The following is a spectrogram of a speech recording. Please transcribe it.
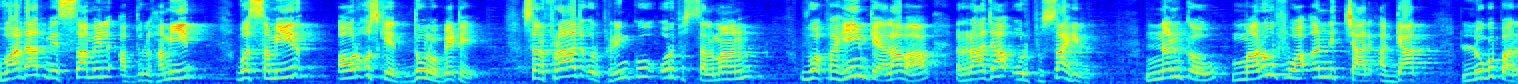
वारदात में शामिल अब्दुल हमीद व समीर और उसके दोनों बेटे सरफराज उर्फ़ रिंकू उर्फ़ सलमान व फहीम के अलावा राजा उर्फ़ साहिर, ननकऊ, मारूफ व अन्य चार अज्ञात लोगों पर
